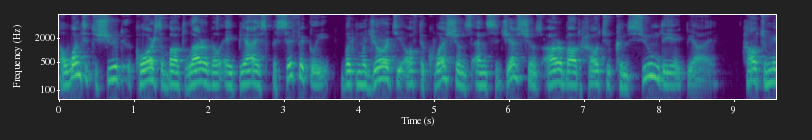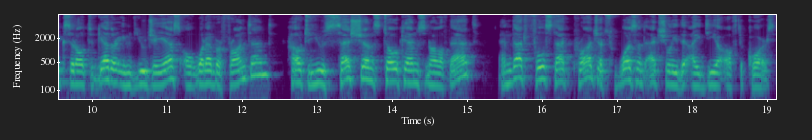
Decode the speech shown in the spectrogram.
I wanted to shoot a course about Laravel API specifically, but majority of the questions and suggestions are about how to consume the API, how to mix it all together in Vue.js or whatever front end, how to use sessions, tokens, and all of that. And that full stack projects wasn't actually the idea of the course.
